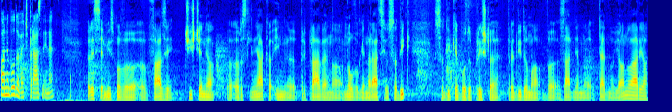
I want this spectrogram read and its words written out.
pa ne bodo več prazni, ne? Res je, mi smo v fazi čiščenja eh, rastlinjaka in eh, priprave na novo generacijo sadik. Sadike bodo prišle predvidoma v zadnjem eh, tednu januarja.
